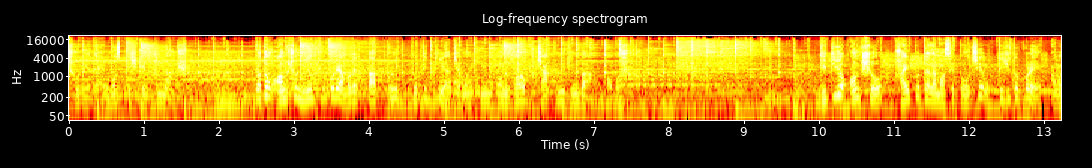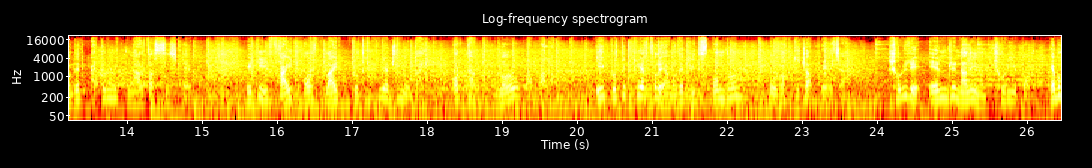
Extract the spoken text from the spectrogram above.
ছড়িয়ে দেয় মস্তিষ্কের দুই অংশে। প্রথম অংশ নিয়ন্ত্রণ করে আমাদের তাৎক্ষণিক প্রতিক্রিয়া, যেমন হিম অনুভব, ঝাঁকুনি কিংবা অবসর দ্বিতীয় অংশ হাইপোথ্যালামাসে পৌঁছে উত্তেজিত করে আমাদের অ্যাটমিক নার্ভাস সিস্টেম। এটি ফাইট অর ফ্লাইট প্রতিক্রিয়ার জন্য দায়ী, অর্থাৎ লড়ো বা পালাও। এই প্রতিক্রিয়ার ফলে আমাদের হৃদস্পন্দন ও রক্তচাপ বেড়ে যায়। শরীরে এন্ড্রেনালিন ছড়িয়ে পড়ে এবং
